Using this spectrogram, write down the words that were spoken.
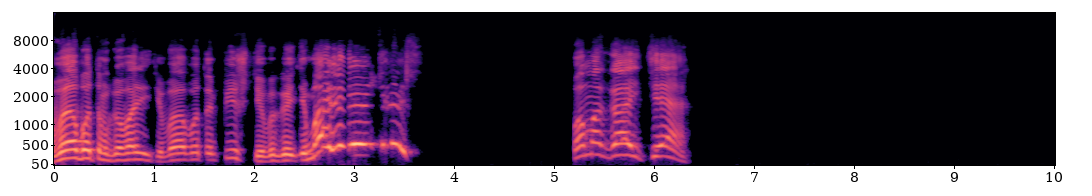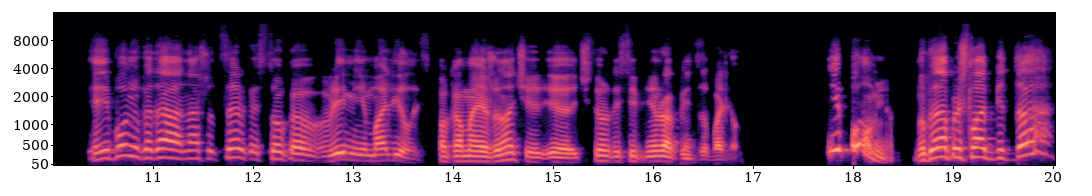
вы об этом говорите, вы об этом пишете, вы говорите, молитесь, помогайте. Я не помню, когда наша церковь столько времени молилась, пока моя жена э, четвертой степени рака не заболела. Не помню. Но когда пришла беда,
